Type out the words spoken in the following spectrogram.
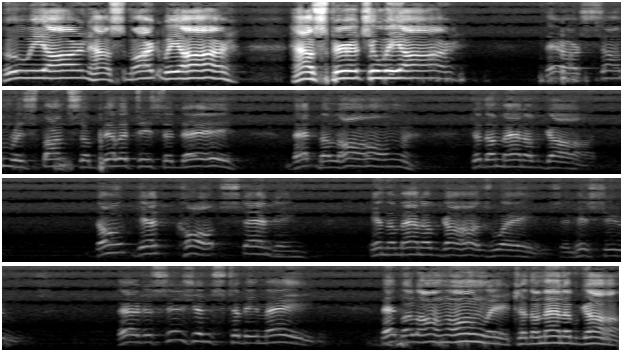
who we are and how smart we are, how spiritual we are. There are some responsibilities today that belong to the man of God. Don't get caught standing in the man of God's ways, in his shoes. There are decisions to be made that belong only to the man of God.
